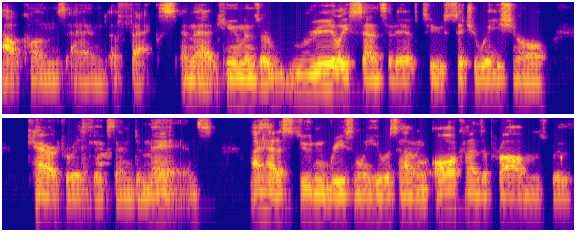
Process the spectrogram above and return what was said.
outcomes and effects, and that humans are really sensitive to situational characteristics and demands. I had a student recently who was having all kinds of problems with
